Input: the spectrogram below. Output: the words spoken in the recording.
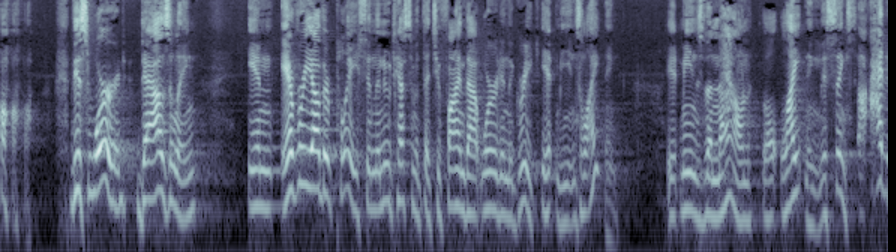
this word, dazzling, in every other place in the New Testament that you find that word in the Greek, it means lightning. It means the noun, lightning. This thing, I,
